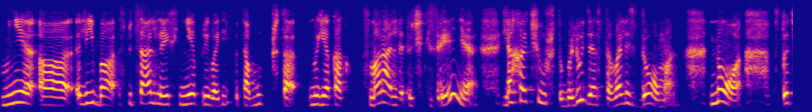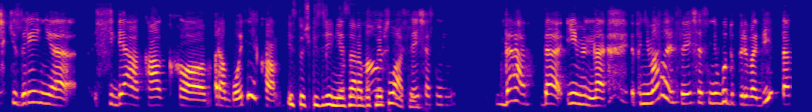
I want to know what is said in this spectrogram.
мне э, либо специально их не приводить, потому что, ну я как с моральной точки зрения, я хочу, чтобы люди оставались дома. Но с точки зрения себя как э, работника... И с точки зрения заработной понимала, платы. Если я сейчас не да, да, именно. Я понимала, если я сейчас не буду приводить, так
